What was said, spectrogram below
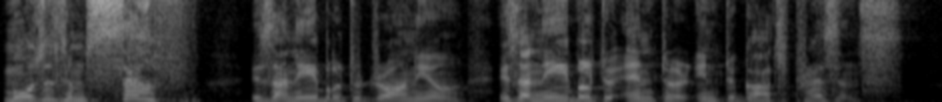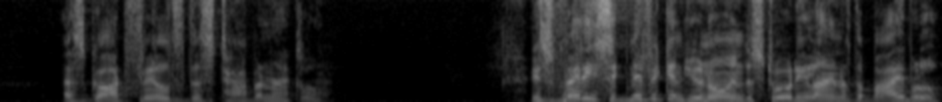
Moses himself is unable to draw near, is unable to enter into God's presence as God fills this tabernacle. It's very significant, you know, in the storyline of the Bible.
